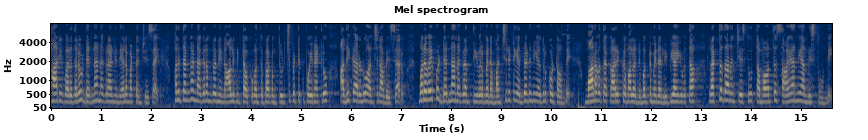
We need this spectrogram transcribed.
భారీ వరదలు డెర్నా నగరాన్ని నేలమట్టం చేశాయి. ఫలితంగా నగరంలోని నాలుగింట ఒక వంతు భాగం తుడిచిపెట్టుకుపోయినట్లు అధికారులు అంచనా వేశారు. మరోవైపు డెర్నా నగరం తీవ్రమైన మంచినీటి ఎద్దడిని ఎదుర్కొంటోంది. మానవతా కార్యక్రమాల్లో నిమగ్నమైన లిబియా యువత రక్తదానం చేస్తూ తమ వంతు సాయాన్ని అందిస్తోంది.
